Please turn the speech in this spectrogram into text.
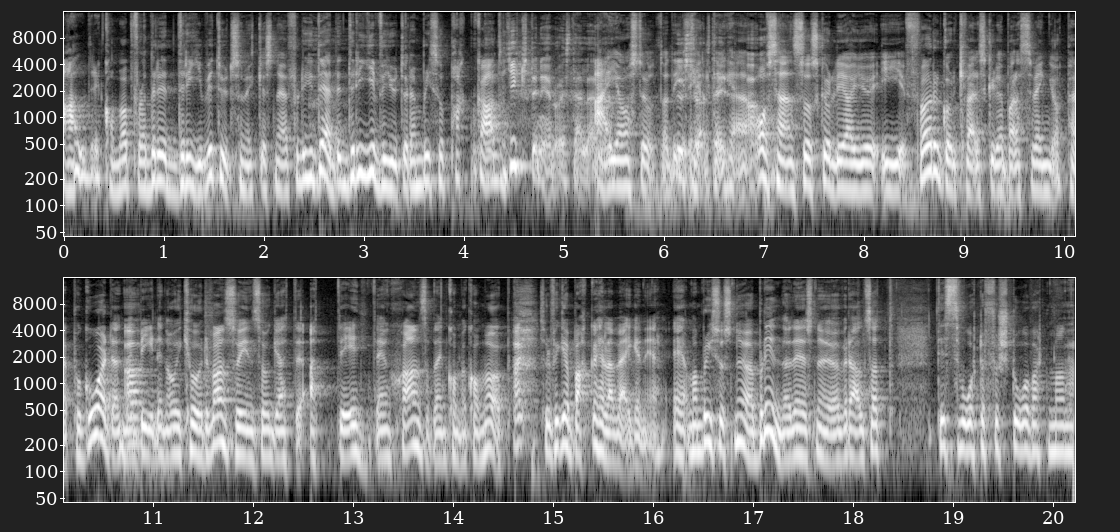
aldrig komma upp för då hade det drivit ut så mycket snö. För det är ju det, det driver ut och den blir så packad. Gick du ner då istället? Nej, jag struntade i det helt enkelt. ja. Och sen så skulle jag ju i förrgår kväll skulle jag bara svänga upp här på gården med bilen och i kurvan så insåg jag att, att det är inte en chans att den kommer komma upp. Nej. Så då fick jag backa hela vägen ner. Eh, Man blir så snöblind och det är snö överallt så att det är svårt att förstå vart man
